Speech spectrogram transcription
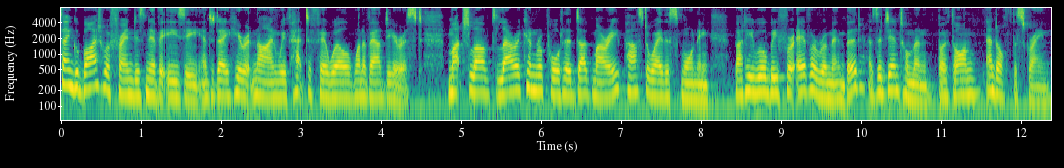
Saying goodbye to a friend is never easy, and today here at 9 we've had to farewell one of our dearest. Much loved larrikin reporter Doug Murray passed away this morning, but he will be forever remembered as a gentleman, both on and off the screen.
